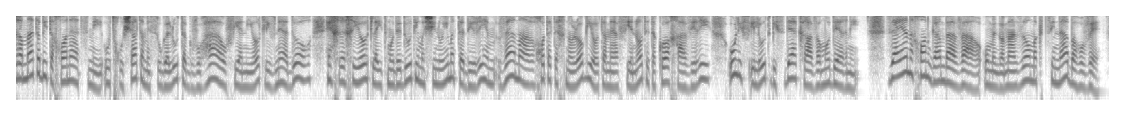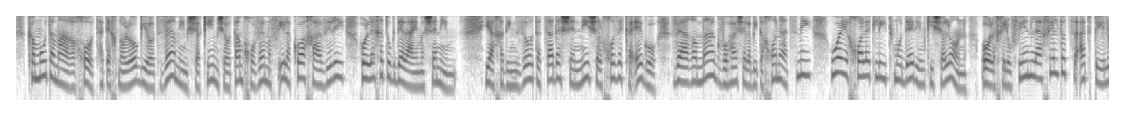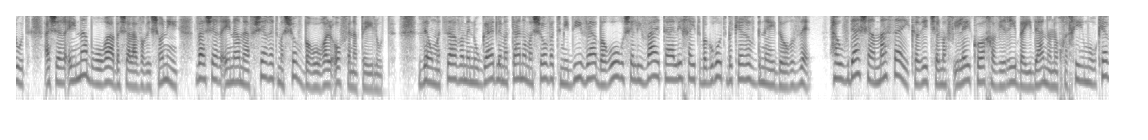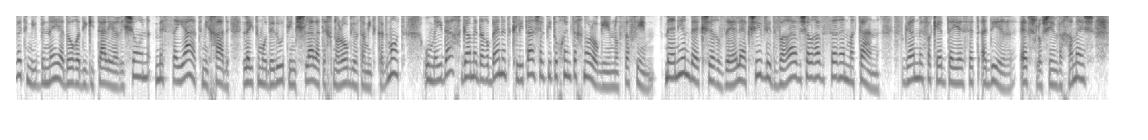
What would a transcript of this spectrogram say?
רמת הביטחון העצמי ותחושת המסוגלות הגבוהה האופייניות לבני הדור הכרחיות להתמודדות עם השינויים התדירים והמערכות הטכנולוגיות המאפיינות את הכוח האווירי ולפעילות בשדה הקרב המודרני. זה היה נכון גם בעבר, ומגמה זו מקצינה בהווה. כמות המערכות, הטכנולוגיות והממשקים שאותם חווה מפעיל הכוח האווירי הולכת וגדלה עם השנים. יחד עם זאת, הצד השני של חוזק האגו והרמה הגבוהה של הביטחון העצמי הוא היכולת להתמודד עם כישלון, או לחילופין להכיל תוצאת פעילות אשר אינה ברורה בשלב הראשוני, ואשר אינה מאפשרת משוב ברור על אופן הפעילות. זהו מצב המנוגד למתן המשוב התמידי והברור שליווה את תהליך ההתבגרות בקרב בני דור זה. העובדה שהמסה העיקרית של מפעילי כוח אווירי בעידן הנוכחי מורכבת מבני הדור הדיגיטלי הראשון, מסייעת מחד להתמודדות עם שלל הטכנולוגיות המתקדמות, ומאידך גם מדרבנת קליטה של פיתוחים טכנולוגיים נוספים. מעניין בהקשר זה להקשיב לדבריו של רב סרן מתן, סגן מפקד טייסת אדיר, F-35,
